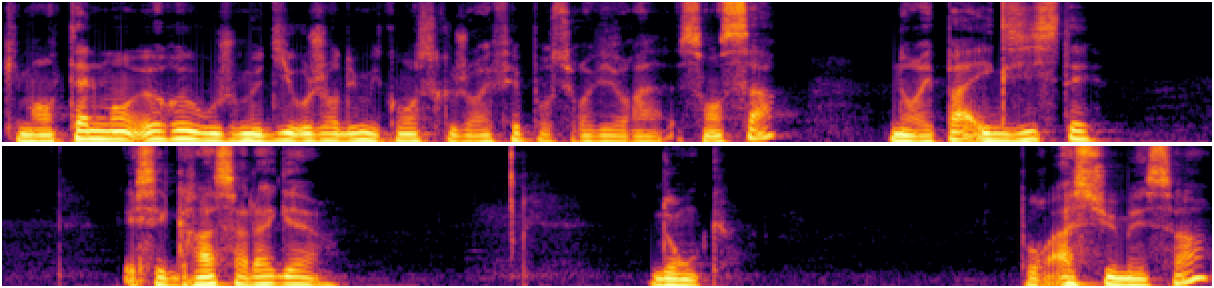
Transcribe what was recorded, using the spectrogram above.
qui me rend tellement heureux, où je me dis aujourd'hui, mais comment est-ce que j'aurais fait pour survivre sans ça, n'aurait pas existé. Et c'est grâce à la guerre. Donc, pour assumer ça.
